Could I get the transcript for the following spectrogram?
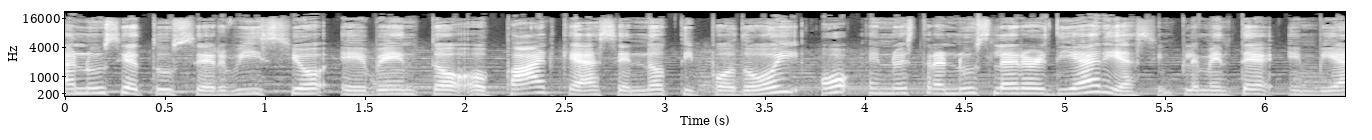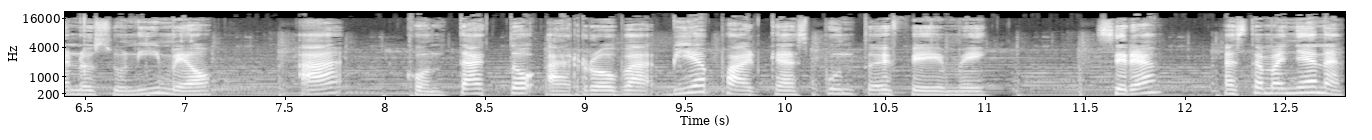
Anuncia tu servicio, evento o podcast en Notipodoy o en nuestra newsletter diaria. Simplemente envíanos un email a contacto arroba Será hasta mañana.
